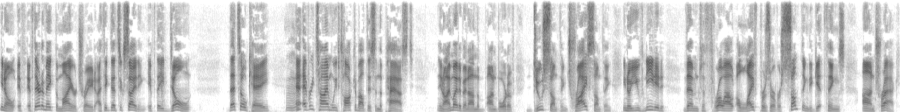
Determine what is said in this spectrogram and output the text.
you know, if if they're to make the Meier trade, I think that's exciting. If they don't, that's okay. Mm-hmm. Every time we've talked about this in the past, you know, I might have been on the on board of do something, try something. You know, you've needed them to throw out a life preserver, something to get things on track.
